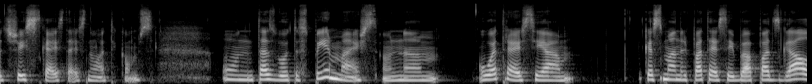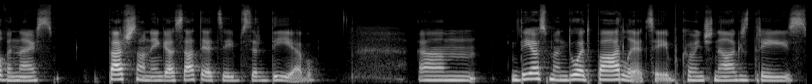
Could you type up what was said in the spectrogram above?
šis skaistais notikums. Un tas būtu tas pirmais. Un um, otrais, jā, kas man ir patiesībā pats galvenais, personīgās attiecības ar Dievu. Um, Dievs man dod pārliecību, ka Viņš nāks drīz.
